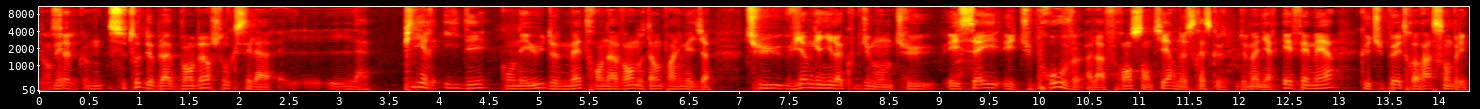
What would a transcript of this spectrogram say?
présidentielles. quoi. mm, ce truc de Black Bomber, je trouve que c'est la, la pire idée qu'on ait eu de mettre en avant, notamment par les médias. Tu viens de gagner la Coupe du Monde, tu essayes et tu prouves à la France entière, ne serait-ce que de manière éphémère, que tu peux être rassemblé.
